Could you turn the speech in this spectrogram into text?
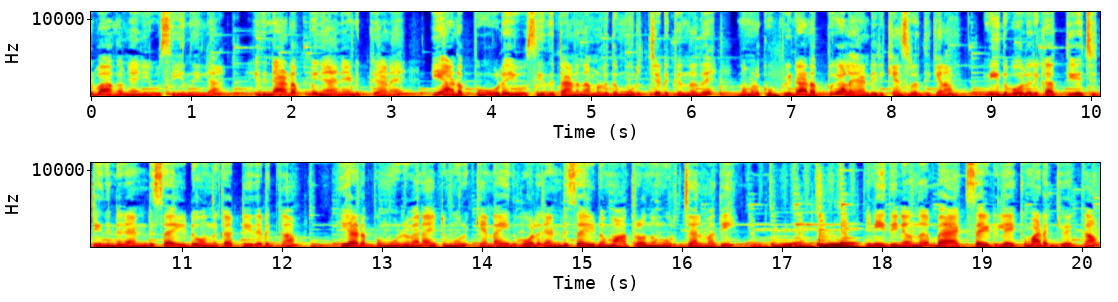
ഭാഗം ഞാൻ യൂസ് ചെയ്യുന്നില്ല. ഇതിന്റെ അടപ്പ് ഞാൻ എടുക്കുകയാണ്. ഈ അടപ്പ് കൂടെ യൂസ് ചെയ്തിട്ടാണ് നമ്മളിത് മുറിച്ചെടുക്കുന്നത്. നമ്മൾ കുപ്പിയുടെ അടപ്പ് കളയാണ്ടിരിക്കാൻ ശ്രദ്ധിക്കണം. ഇനി ഇതുപോലൊരു കത്തി വെച്ചിട്ട് ഇതിന്റെ രണ്ട് സൈഡും ഒന്ന് കട്ട് ചെയ്തെടുക്കാം. ഈ അടപ്പ് മുഴുവനായിട്ട് മുറിക്കേണ്ട. ഇതുപോലെ രണ്ട് സൈഡും മാത്രം ഒന്ന് മുറിച്ചാൽ മതി. ഇനി ഇതിനെ ഒന്ന് ബാക്ക് സൈഡിലേക്ക് മടക്കി വെക്കാം.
